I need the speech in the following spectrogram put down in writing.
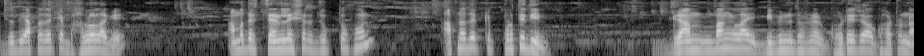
যদি আপনাদেরকে ভালো লাগে আমাদের চ্যানেলের সাথে যুক্ত হন। আপনাদেরকে প্রতিদিন গ্রাম বাংলায় বিভিন্ন ধরনের ঘটে যাওয়া ঘটনা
